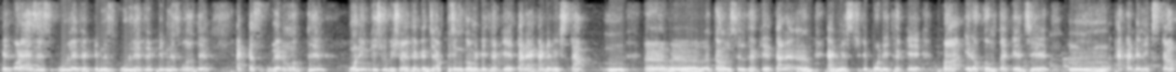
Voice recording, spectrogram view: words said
এরপরে আসে স্কুল এফেক্টিভনেস স্কুল এফেক্টিভনেস বলতে একটা স্কুলের মধ্যে অনেক কিছু বিষয় থাকে, যেমন কমিটি থাকে, তার একাডেমিক স্টাফ কাউন্সিল থাকে, তার অ্যাডমিনিস্ট্রেটিভ বডি থাকে, বা এরকম থাকে যে একাডেমিক স্টাফ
